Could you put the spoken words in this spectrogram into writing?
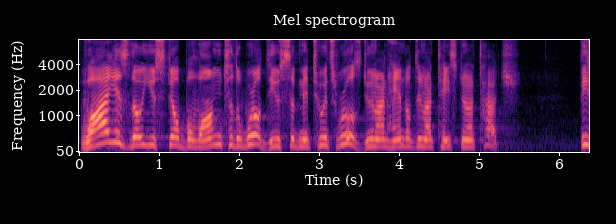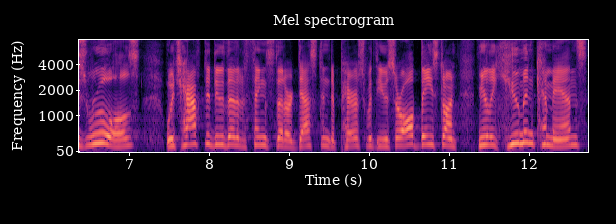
why, as though you still belong to the world, do you submit to its rules? Do not handle, do not taste, do not touch. These rules, which have to do with the things that are destined to perish with use, are all based on merely human commands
